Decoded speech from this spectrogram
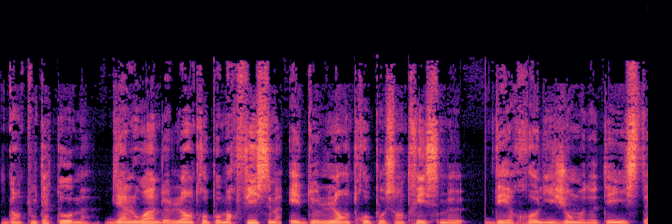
dans tout atome, bien loin de l'anthropomorphisme et de l'anthropocentrisme des religions monothéistes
